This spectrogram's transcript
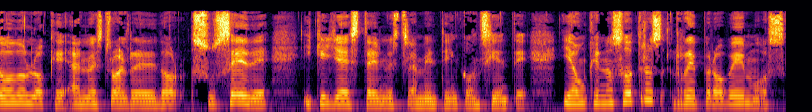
todo lo que a nuestro alrededor sucede y que ya está en nuestra mente inconsciente. Y aunque nosotros reprobemos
